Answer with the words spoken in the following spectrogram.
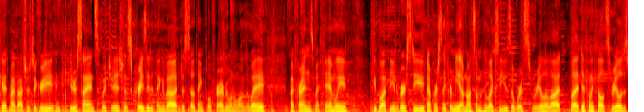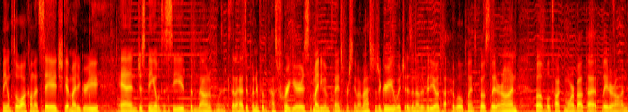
get my bachelor's degree in computer science, which is just crazy to think about. Just so thankful for everyone along the way my friends, my family, people at the university. Now, personally for me, I'm not someone who likes to use the word surreal a lot, but definitely felt surreal just being able to walk on that stage, get my degree, and just being able to see the amount of work that I had to put in for the past four years. Might even plan to pursue my master's degree, which is another video that I will plan to post later on, but we'll talk more about that later on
